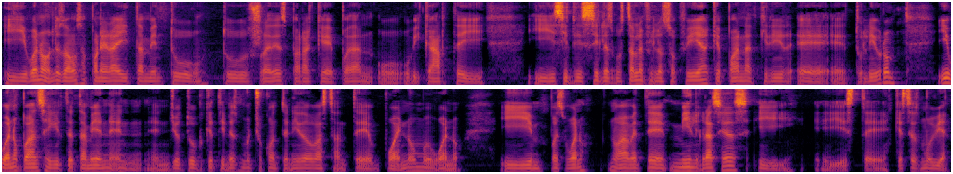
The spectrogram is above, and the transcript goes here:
y bueno, les vamos a poner ahí también tus redes para que puedan ubicarte y, si, les gusta la filosofía, que puedan adquirir eh, tu libro y bueno, puedan seguirte también en, YouTube, que tienes mucho contenido bastante bueno, muy bueno. Y pues bueno, nuevamente mil gracias y, y este, que estés muy bien.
